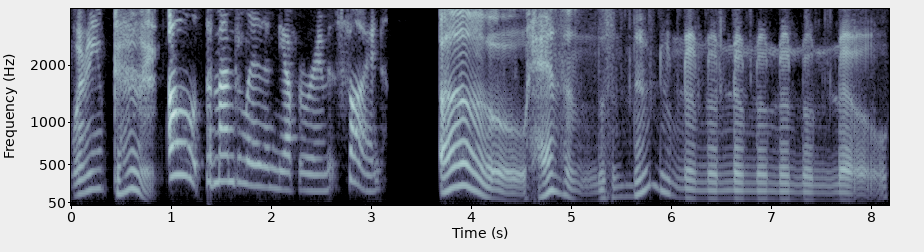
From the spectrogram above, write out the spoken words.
Where are you going? Oh, the mandolin in the other room, it's fine. Oh, heavens. No, no, no, no, no, no, no, no, no.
